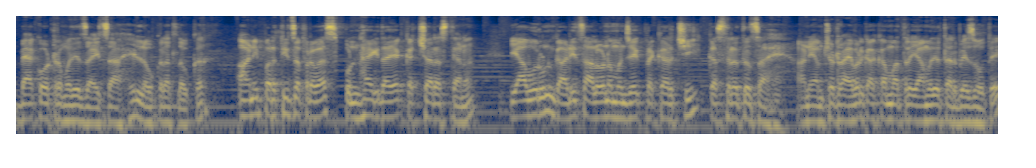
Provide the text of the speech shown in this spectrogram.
बॅकवॉटरमध्ये जायचं आहे लवकरात लवकर. आणि परतीचा प्रवास पुन्हा एकदा या कच्च्या रस्त्यानं. यावरून गाडी चालवणं म्हणजे एक प्रकारची कसरतच आहे. आणि आमचे ड्रायव्हर काका मात्र यामध्ये तरबेज होते.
